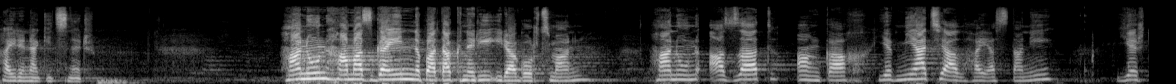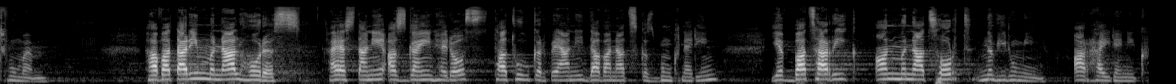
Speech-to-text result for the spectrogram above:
հայրենակիցներ, հանուն համազգային նպատակների իրագործման, հանուն ազատ, անկախ եւ միացյալ Հայաստանի երթվում եմ։ Հավատարիմ մնալ հորս Հայաստանի ազգային հերոս Թաթուլ Կրպեյանի դավանած սկզբունքներին եւ բացառիկ անմնացորդ նվիրումին արհայրենիք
